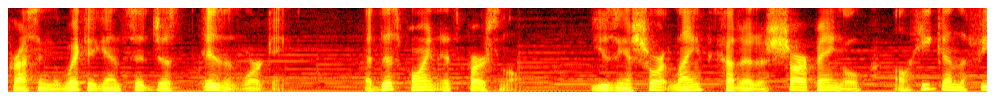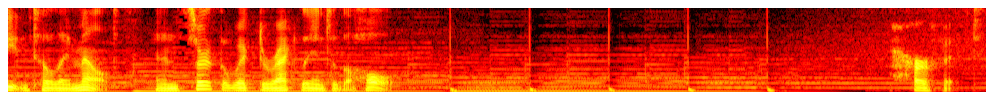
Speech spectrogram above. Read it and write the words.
Pressing the wick against it just isn't working. At this point, it's personal. Using a short length cut at a sharp angle, I'll heat gun the feet until they melt, and insert the wick directly into the hole. Perfect.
